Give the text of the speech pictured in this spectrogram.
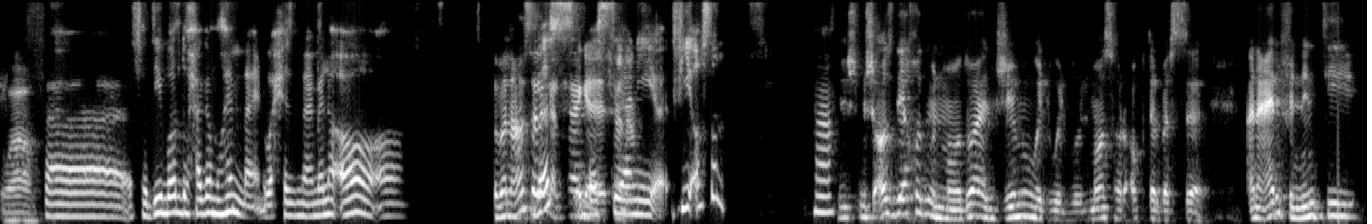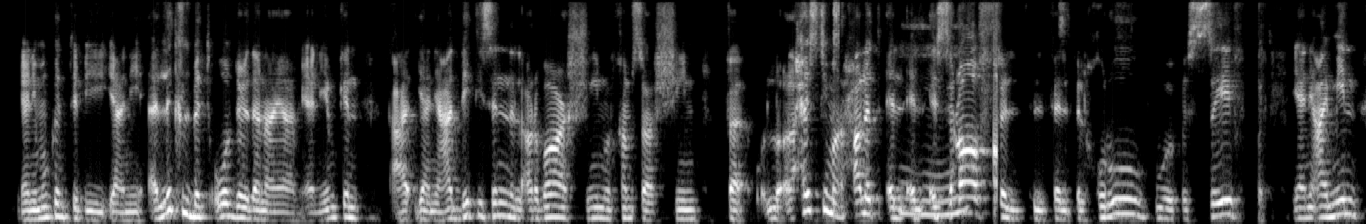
wow. ف... فدي برضو حاجة مهمة يعني الواحد ما يعملها. آه آه. طب أنا عاوز أسألك على بس حاجة بس يعني في أصلا ها؟ مش مش قصدي آخد من موضوع الجيم وال- وال- والمظهر أكتر بس أنا عارف إن انت يعني ممكن تبي يعني a little bit older than I am. يعني يمكن ع- يعني عديتي سن ال 24 وال 25 فلاحظتي مرحلة. الإسراف في في ال- في ال- في الخروج وفي الصيف. يعني I mean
